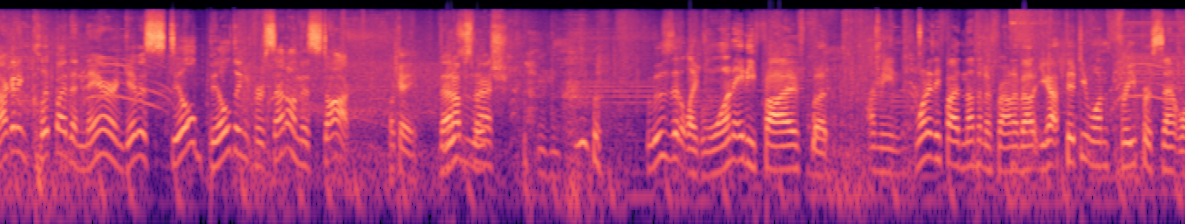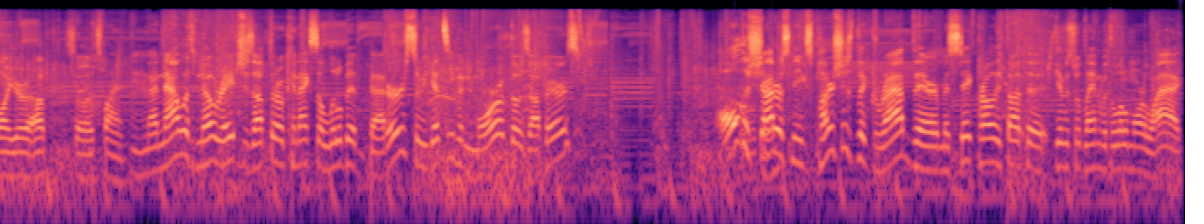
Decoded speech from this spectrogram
Not getting clipped by the Nair, and Gibus still building percent on this stock. Okay, that up Loses it. Mm-hmm. smash. loses it at like 185. But I mean, 185, nothing to frown about. You got 51 free percent while you're up, so it's fine. And now with no rage, his up throw connects a little bit better, so he gets even more of those up airs. All the shadow sneaks punishes the grab there. Mistake probably thought that Gibus would land with a little more lag.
